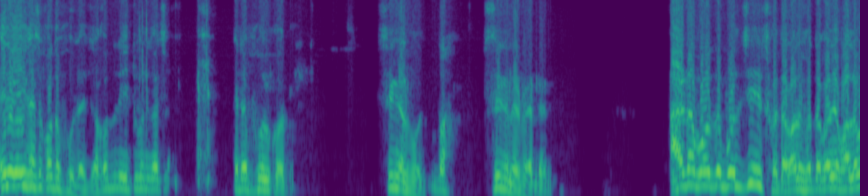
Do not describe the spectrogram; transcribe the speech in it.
এই দেখো এই গাছে কত ফুল আছে। যখন এইটুকুনি গাছে এটা ফুল কত? সিঙ্গেল ফুল। বাহ। সিঙ্গেল প্যাটেল আরেকটা বলতে বলছি শতকালে শতকালে ভালো।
